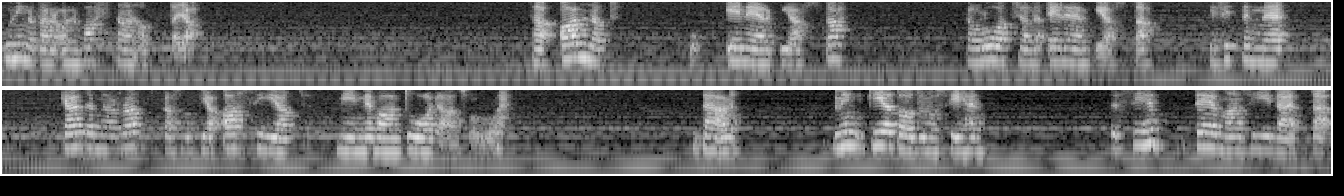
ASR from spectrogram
kuningatar on vastaanottaja. Sä annat energiasta ja luot sieltä energiasta. Ja sitten ne käytännön ratkaisut ja asiat, niin ne vaan tuodaan sulle. Tämä on hyvin kietoutunut siihen, siihen teemaan siitä, että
